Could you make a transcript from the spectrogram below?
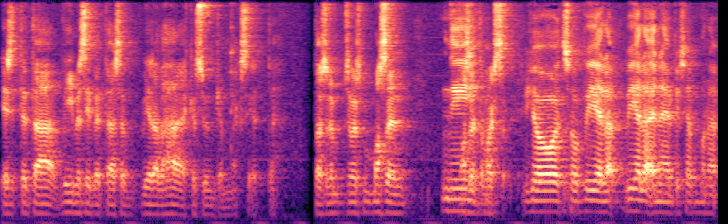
Ja sitten tämä viimeisin vetää se vielä vähän ehkä synkemmäksi, että tai se semmoisen masen, Niin, masentavaksi. joo, että se on vielä, vielä enemmän semmoinen...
